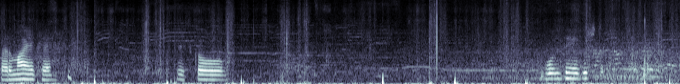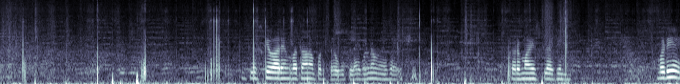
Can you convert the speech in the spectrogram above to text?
कर्मा एक है जिसको बोलते हैं कुछ तो। क्योंकि उसके बारे में बताना पड़ता है, वो प्लेटिनम है भाई। कर्मा इज़ प्लेटिनम बढ़िया है।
